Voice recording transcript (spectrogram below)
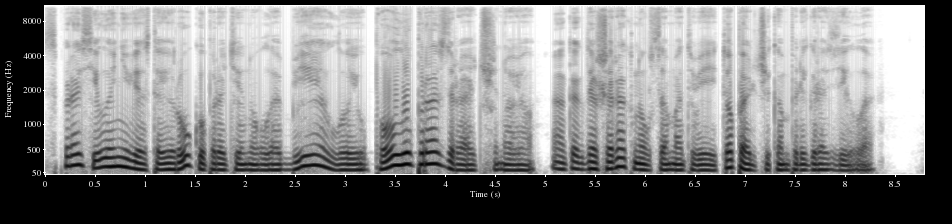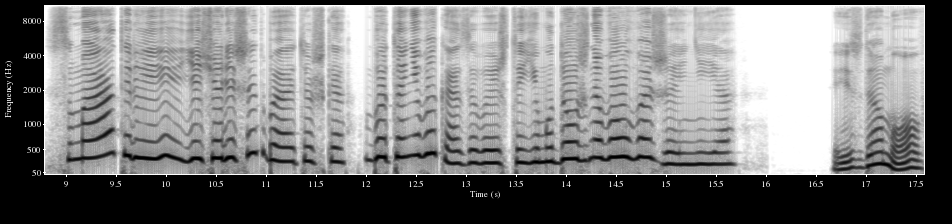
Спросила невеста и руку протянула, белую, полупрозрачную. А когда шарахнулся Матвей, то пальчиком пригрозила. «Смотри, еще решит батюшка, будто не выказываешь ты ему должного уважения». Из домов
